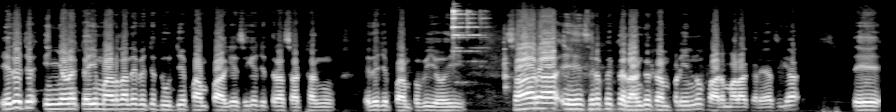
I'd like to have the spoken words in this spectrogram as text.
ਇਹਦੇ 'ਚ ਇੰਜਣ ਕਈ ਮਾਡਲਾਂ ਦੇ ਵਿੱਚ ਦੂਜੇ ਪੰਪ ਆ ਗਏ ਸੀਗੇ, ਜਿਸ ਤਰ੍ਹਾਂ 60 ਵਾਂਗੂ। ਇਹਦੇ 'ਚ ਪੰਪ ਵੀ ਉਹੀ। ਸਾਰਾ ਇਹ ਸਿਰਫ ਇੱਕ ਰੰਗ ਕੰਪਨੀ ਨੂੰ ਫਾਰਮ ਵਾਲਾ ਕਰਿਆ ਸੀਗਾ। ਤੇ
